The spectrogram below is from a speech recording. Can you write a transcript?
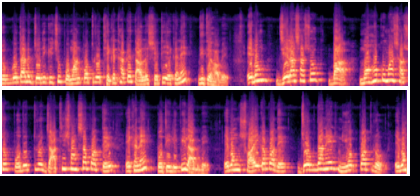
যোগ্যতার যদি কিছু প্রমাণপত্র থেকে থাকে, তাহলে সেটি এখানে দিতে হবে এবং জেলা শাসক বা মহকুমা শাসক প্রদত্ত জাতি শংসাপত্রের এখানে প্রতিলিপি লাগবে। এবং সহায়িকা পদে যোগদানের নিয়োগপত্র এবং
